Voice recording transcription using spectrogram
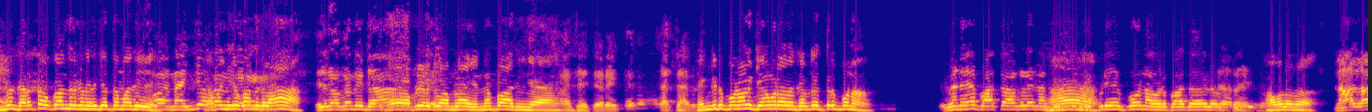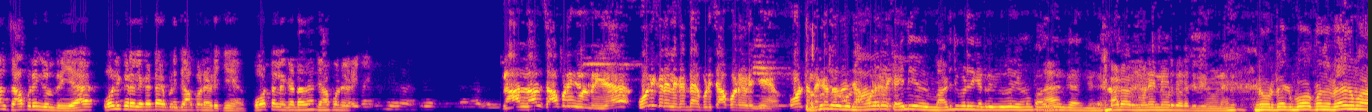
இவன் கரெக்டா உட்காந்துருக்கணும் இதுக்கேத்த மாதிரி. நான் இங்க அப்ப இங்க உட்காந்துக்கலாம் இதுல உட்காந்துட்டா அப்படி எடுக்கலாம்ல. என்னப்பா நீங்க? சரி சரி ரைட் கரெக்டா இருக்கு. எங்கிட்டு போனாலும் கேமரா கரெக்டா திருப்பணும். இவனே பார்த்தாங்களே நான். இப்படியே போ நான் அவரை பார்த்தாங்களே அவ்வளவுதான். நாலு நாள் சாப்பிடுன்னு சொல்றீங்க. கோழி கடையில கேட்டா எப்படி சாப்பாடு அடிக்கும் ஹோட்டல்ல கேட்டா தான் சாப்பாடு அடிக்கும் நாலு நாள் சாப்பிடுன்னு சொல்றீங்க. கோழி கடையில கேட்டா எப்படி சாப்பாடு அடிக்கும் ஹோட்டல்ல நான் வேற கையில மடிச்சு மடிச்சு கேட்டு இவன் பாத்துருக்காங்க இன்னொரு தடவை இன்னொரு போ கொஞ்சம் வேகமா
